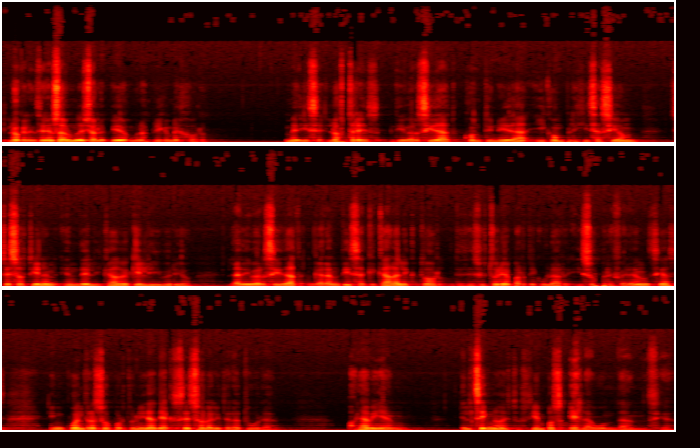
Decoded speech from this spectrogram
lo que le enseña a sus alumnos y yo le pido que me lo explique mejor. Me dice, los tres, diversidad, continuidad y complejización, se sostienen en delicado equilibrio. La diversidad garantiza que cada lector, desde su historia particular y sus preferencias, encuentra su oportunidad de acceso a la literatura. Ahora bien, el signo de estos tiempos es la abundancia.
